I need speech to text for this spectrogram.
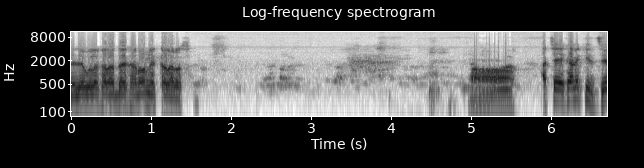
এই যেগুলো কালার দেখান অনেক কালার আছে। আহ, আচ্ছা এখানে কি যে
